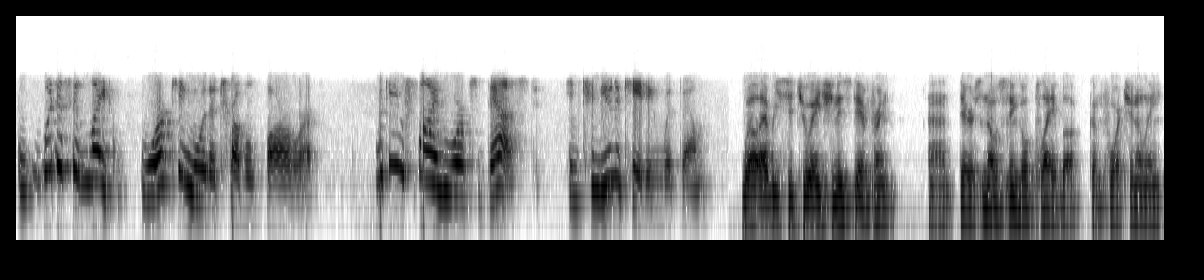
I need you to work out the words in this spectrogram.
What is it like working with a troubled borrower? What do you find works best in communicating with them? Well, every situation is different. Uh, there's no single playbook, unfortunately.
